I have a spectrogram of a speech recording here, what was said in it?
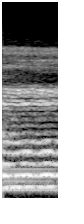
Oh.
